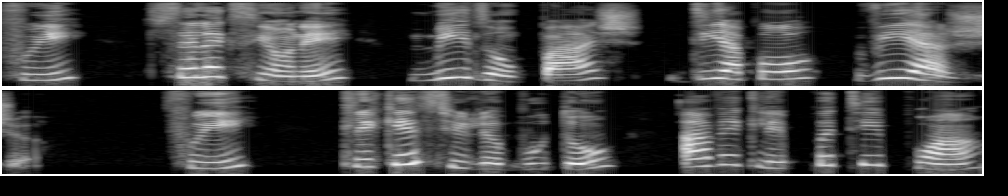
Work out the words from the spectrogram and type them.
Puis, sélectionnez Mise en page diapo vierge. Puis, cliquez sur le bouton avec les petits points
